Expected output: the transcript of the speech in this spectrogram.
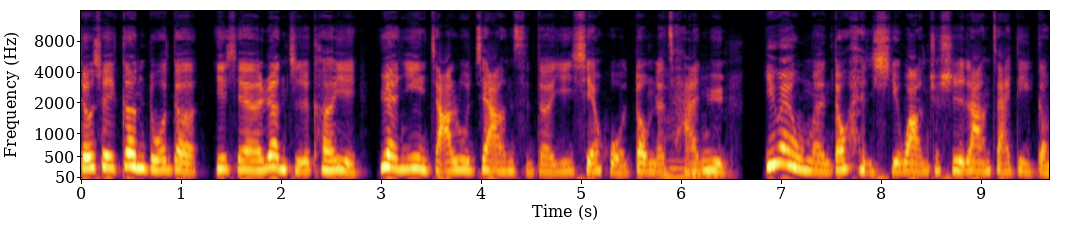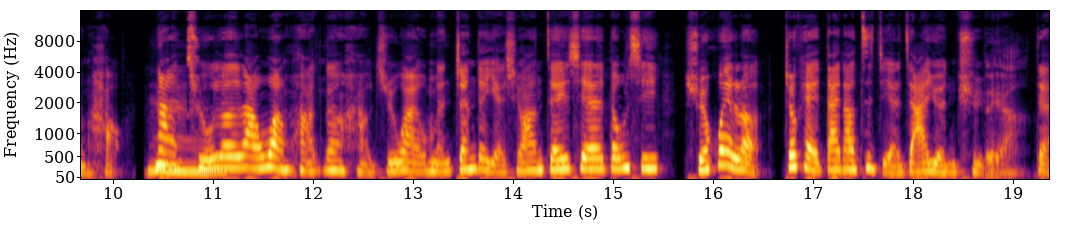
都是更多的一些认知，可以愿意加入这样子的一些活动的参与，嗯、因为我们都很希望就是让在地更好。嗯、那除了让万华更好之外，我们真的也希望这些东西学会了。就可以带到自己的家园去。对呀，对，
